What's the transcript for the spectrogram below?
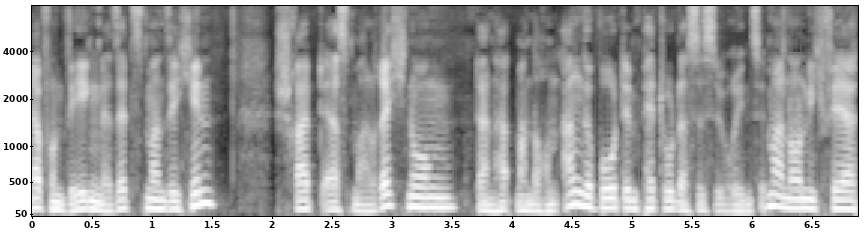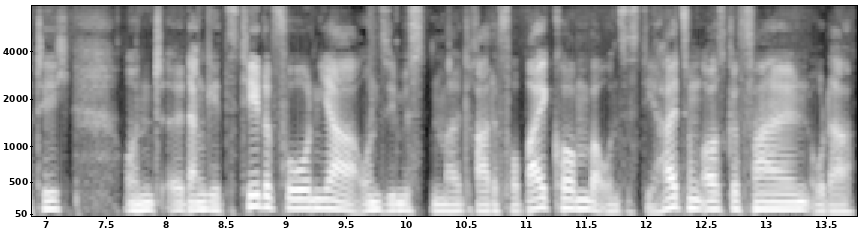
Ja, von wegen, da setzt man sich hin, schreibt erstmal Rechnungen, dann hat man noch ein Angebot im Petto, das ist übrigens immer noch nicht fertig. Und äh, dann geht's Telefon, ja, und Sie müssten mal gerade vorbeikommen, bei uns ist die Heizung ausgefallen oder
